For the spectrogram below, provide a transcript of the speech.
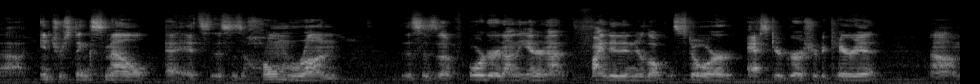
uh, interesting smell. Uh, it's This is a home run this is a order it on the internet, find it in your local store, ask your grocer to carry it. Um,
